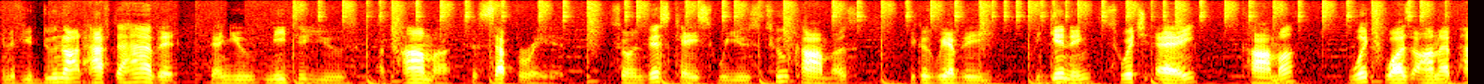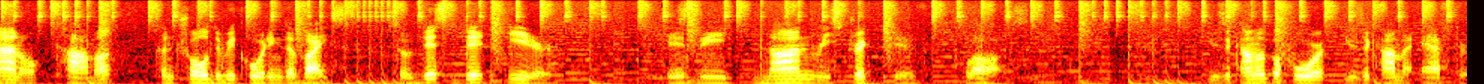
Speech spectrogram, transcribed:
And if you do not have to have it, then you need to use a comma to separate it. So in this case, we use two commas because we have the beginning, switch A, comma, which was on a panel, comma, controlled the recording device. So this bit here is the non-restrictive clause. Use a comma before, use a comma after.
